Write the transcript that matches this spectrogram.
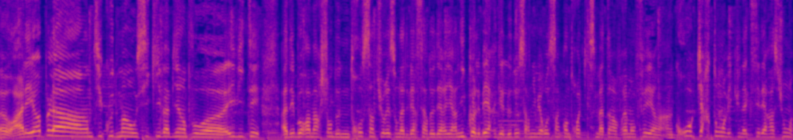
Euh, allez hop là Un petit coup de main aussi qui va bien pour euh, éviter à Déborah Marchand de ne trop ceinturer son adversaire de derrière. Nicole Berg, le dossard numéro 53 qui ce matin a vraiment fait un, gros carton avec une accélération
